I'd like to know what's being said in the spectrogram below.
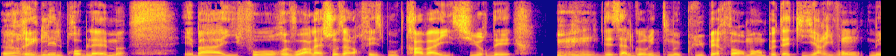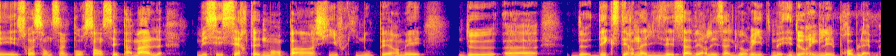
régler le problème, eh ben il faut revoir la chose. Alors Facebook travaille sur des des algorithmes plus performants, peut-être qu'ils y arriveront, mais 65% c'est pas mal, mais c'est certainement pas un chiffre qui nous permet euh, d'externaliser ça vers les algorithmes et de régler le problème.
